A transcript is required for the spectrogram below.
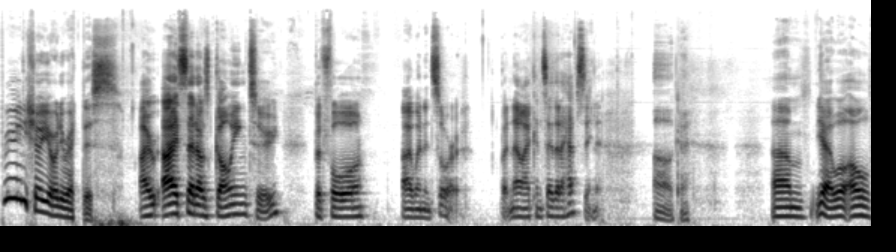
Pretty sure you already wrecked this. I I said I was going to before I went and saw it, but now I can say that I have seen it. Oh, okay. Um, yeah, well, I'll.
